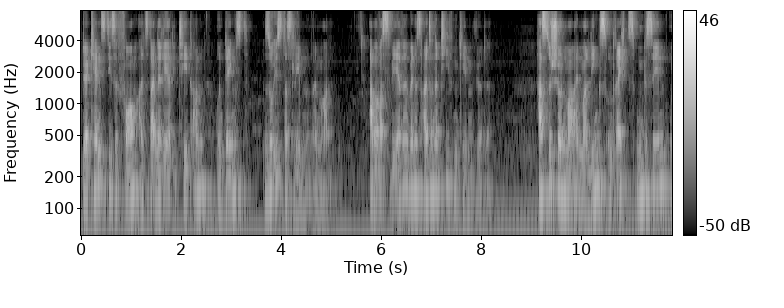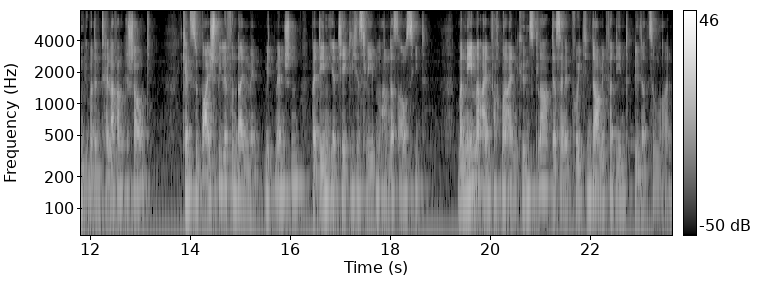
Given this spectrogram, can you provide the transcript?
Du erkennst diese Form als deine Realität an und denkst, so ist das Leben nun einmal. Aber was wäre, wenn es Alternativen geben würde? Hast du schon mal einmal links und rechts umgesehen und über den Tellerrand geschaut Kennst du Beispiele von deinen Mitmenschen, bei denen ihr tägliches Leben anders aussieht? Man nehme einfach mal einen Künstler, der seine Brötchen damit verdient, Bilder zu malen.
